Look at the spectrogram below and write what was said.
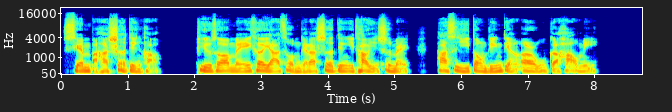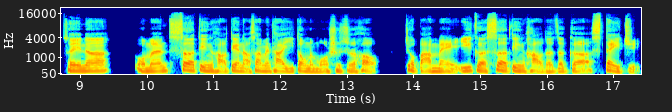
先把它设定好，譬如说每一颗牙齿我们给它设定一套隐适美，它是移动零点二五个毫米，所以呢。我们设定好电脑上面它移动的模式之后，就把每一个设定好的这个 stage，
